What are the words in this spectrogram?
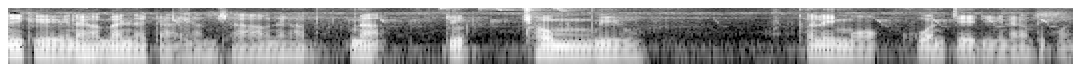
นี่คือนะครับบรรยากาศยามเช้านะครับณจุดชมวิว ทะเลหมอกควรเจดีนะครับทุกคน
